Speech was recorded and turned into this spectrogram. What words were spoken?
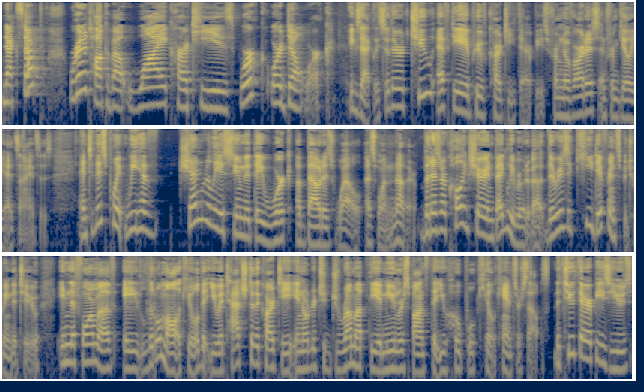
Next up, we're going to talk about why CAR Ts work or don't work. Exactly. So there are two FDA approved CAR T therapies from Novartis and from Gilead Sciences. And to this point, we have generally assume that they work about as well as one another. But as our colleague Sharon Begley wrote about, there is a key difference between the two in the form of a little molecule that you attach to the CAR T in order to drum up the immune response that you hope will kill cancer cells. The two therapies use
